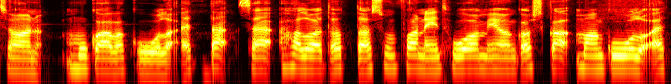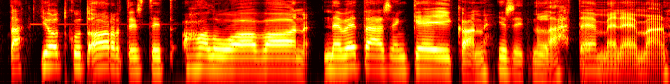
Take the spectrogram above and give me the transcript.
Se on mukava kuulla, että sä haluat ottaa sun fanit huomioon, koska mä oon kuullut, että jotkut artistit haluaa vaan, ne vetää sen keikan ja sitten ne lähtee menemään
